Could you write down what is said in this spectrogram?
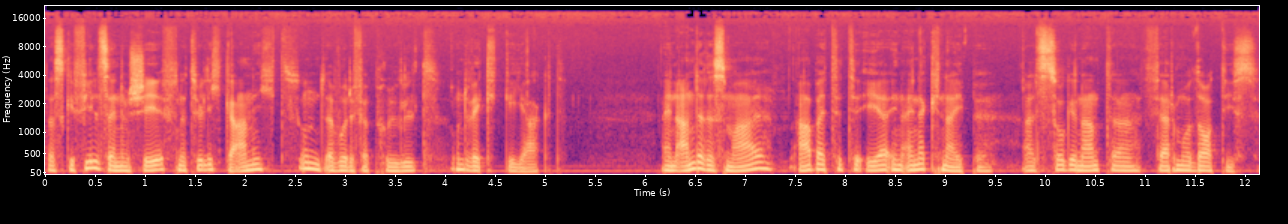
Das gefiel seinem Chef natürlich gar nicht und er wurde verprügelt und weggejagt. Ein anderes Mal arbeitete er in einer Kneipe, als sogenannter Thermodotis.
